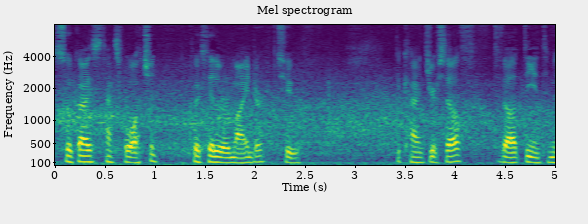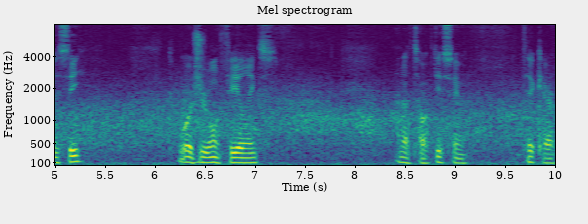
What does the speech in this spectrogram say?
So, guys, thanks for watching. Quick little reminder to be kind to yourself, develop the intimacy towards your own feelings, and I'll talk to you soon. Take care.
